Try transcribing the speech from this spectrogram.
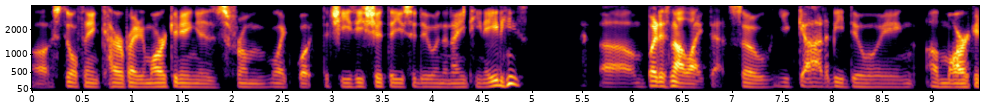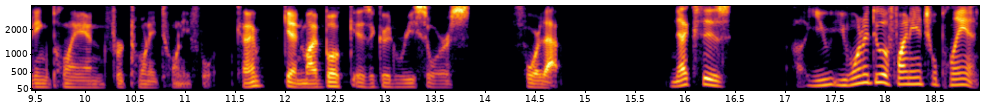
uh, still think chiropractic marketing is from like what the cheesy shit they used to do in the 1980s. Um, but it's not like that. So you got to be doing a marketing plan for 2024. Okay. Again, my book is a good resource for that. Next is uh, you you want to do a financial plan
